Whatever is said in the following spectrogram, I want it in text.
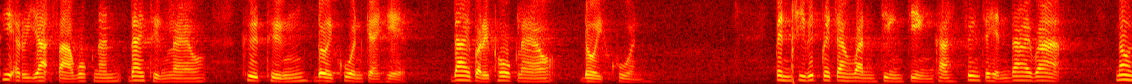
ที่อริยะสาวกนั้นได้ถึงแล้ว คือถึงโดยควรแก่เหตุ ได้บริโภคแล้วโดยควร เป็นชีวิตประจำวันจริง ๆ ค่ะ ซึ่งจะเห็นได้ว่า นอก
